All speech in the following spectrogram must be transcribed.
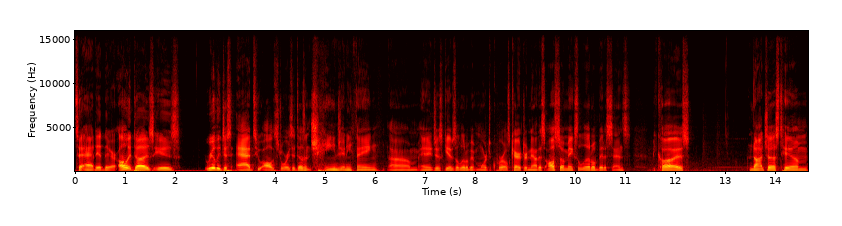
to add in there. All it does is really just add to all the stories. It doesn't change anything, um, and it just gives a little bit more to Quirrell's character. Now, this also makes a little bit of sense because not just him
